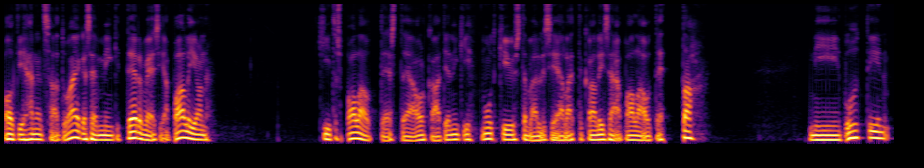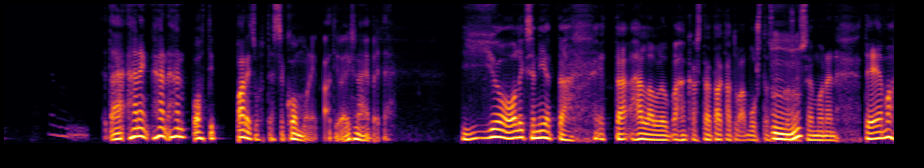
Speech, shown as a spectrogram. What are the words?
Oltiin häneltä saatu aikaisemminkin terveisiä paljon. Kiitos palautteesta ja olkaa tietenkin muutkin ystävällisiä ja laittakaa lisää palautetta. Niin puhuttiin, tai hänen, hän, hän pohti parisuhteessa kommunikaatio, eikö näin Pete? Joo, oliko se niin, että, että hänellä oli vähän kanssa tämä takatuva mustasukkaisuus Mhm. mm-hmm. semmoinen teema,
